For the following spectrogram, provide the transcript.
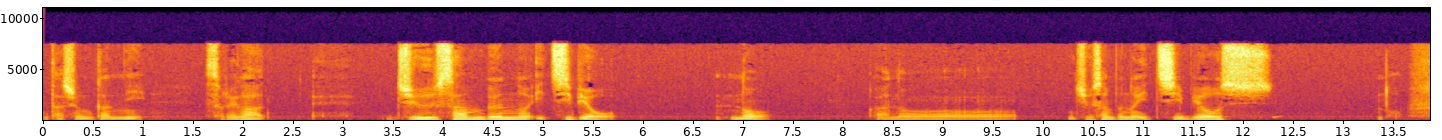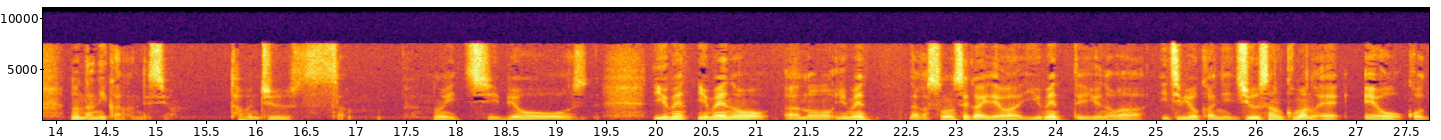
ー、た瞬間にそれが13分の1秒のあのー、13分の1秒の何かなんですよ多分13分の1秒夢夢のあの夢なんかその世界では夢っていうのは1秒間に13コマの絵絵をこう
